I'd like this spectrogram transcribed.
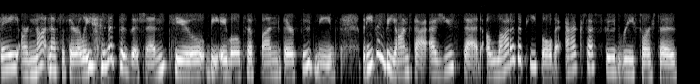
they are not necessarily in a position to be able to fund their food needs. But even beyond that, as you said, a lot of the people that access food resources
